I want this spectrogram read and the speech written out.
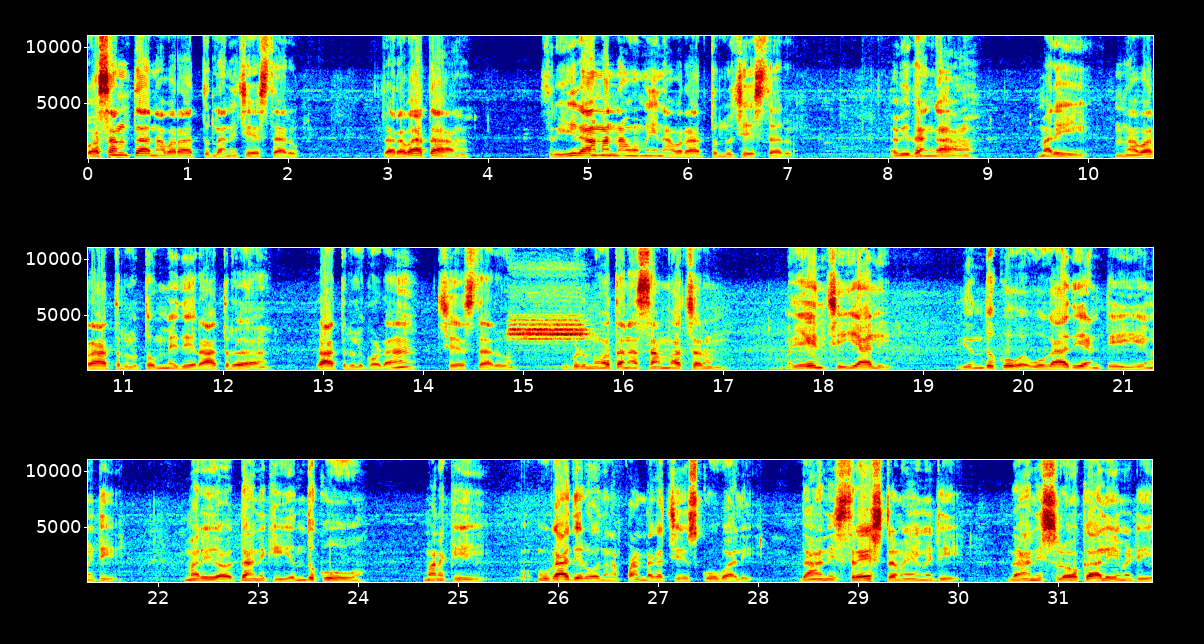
వసంత నవరాత్రులని చేస్తారు. తర్వాత శ్రీరామనవమి నవరాత్రులు చేస్తారు. ఆ విధంగా మరి నవరాత్రులు తొమ్మిది రాత్రుల రాత్రులు కూడా చేస్తారు. ఇప్పుడు నూతన సంవత్సరం ఏం చెయ్యాలి? ఎందుకు ఉగాది అంటే ఏమిటి? మరి దానికి ఎందుకు మనకి ఉగాది రోజున పండగ చేసుకోవాలి? దాని శ్రేష్టం ఏమిటి? దాని శ్లోకాలు ఏమిటి?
